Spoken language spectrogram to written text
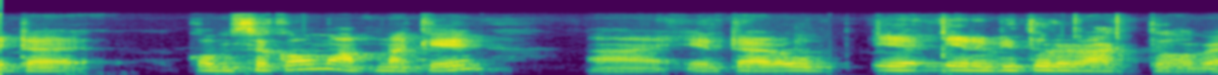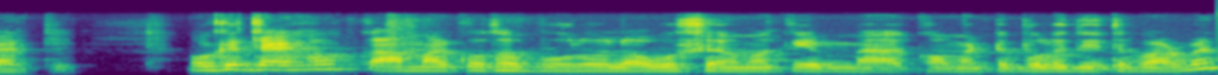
এটা কমসে কম আপনাকে এটার এর ভিতরে রাখতে হবে আর কি ওকে যাই হোক, আমার কোথাও ভুল হলে অবশ্যই আমাকে কমেন্টে বলে দিতে পারবেন।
